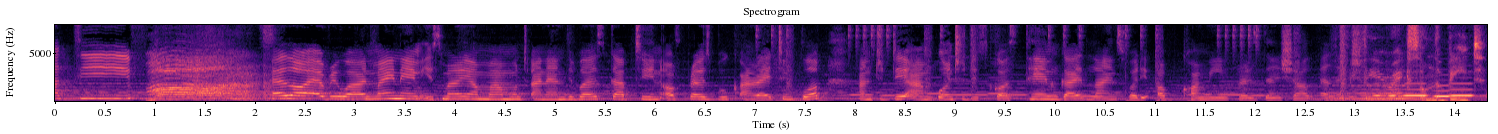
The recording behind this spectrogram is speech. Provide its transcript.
Active Minds. Hello everyone, my name is Mariam Mahmoud and I'm the vice captain of Press Book and Writing Club and today I'm going to discuss 10 guidelines for the upcoming presidential election. Lyrics on the beat.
